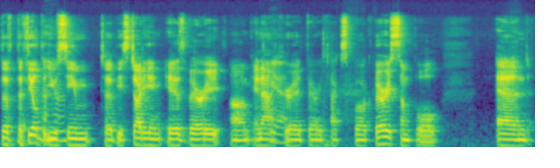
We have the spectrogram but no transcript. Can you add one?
the the field that you seem to be studying is very um, inaccurate, very textbook, very simple, and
